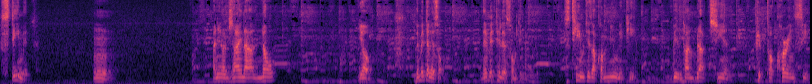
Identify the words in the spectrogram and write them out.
Steemit. Hmm. And you know, China, no. Yo, let me tell you something. Let me tell you something. Steemit is a community built on blockchain, cryptocurrency,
